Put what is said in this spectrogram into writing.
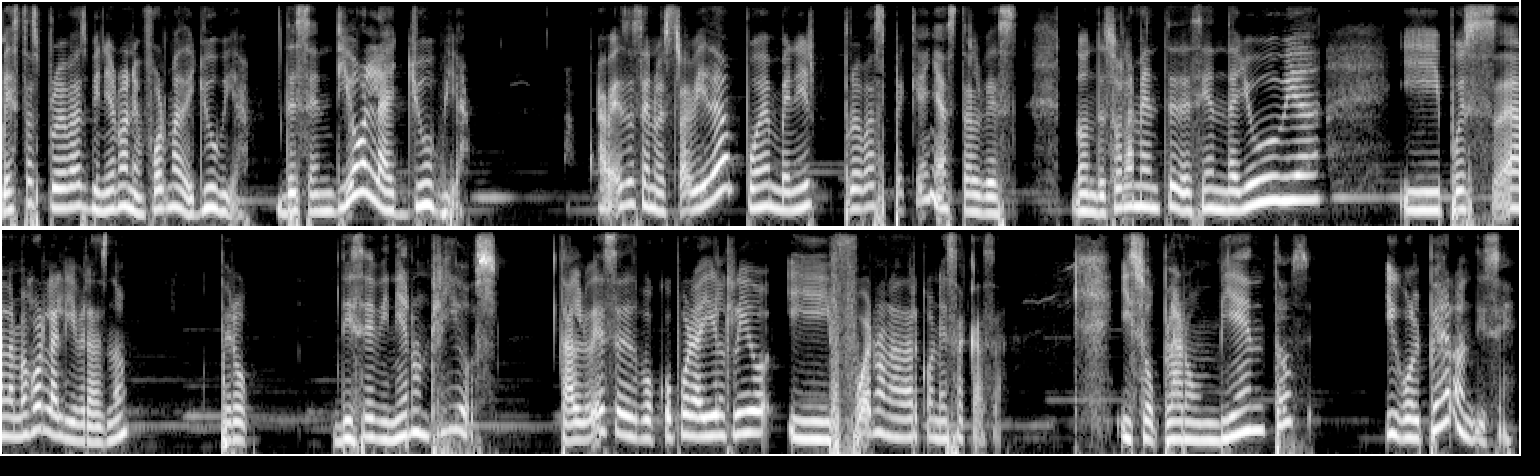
estas pruebas vinieron en forma de lluvia. Descendió la lluvia. A veces en nuestra vida pueden venir pruebas pequeñas tal vez, donde solamente descienda lluvia y pues a lo mejor la libras, ¿no? Pero dice, vinieron ríos. Tal vez se desbocó por ahí el río y fueron a dar con esa casa. Y soplaron vientos y golpearon, dice.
